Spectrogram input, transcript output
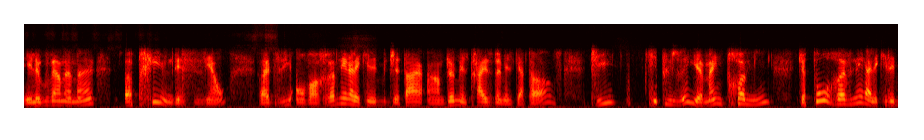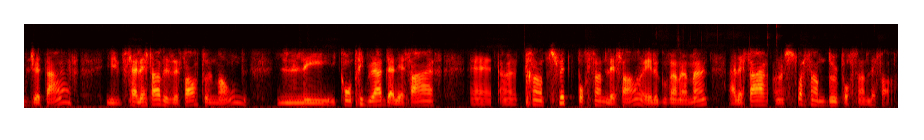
Et le gouvernement a pris une décision, a dit on va revenir à l'équilibre budgétaire en 2013-2014, puis qui plus est, il a même promis que pour revenir à l'équilibre budgétaire, il fallait faire des efforts tout le monde. Les contribuables allaient faire euh, un 38% de l'effort et le gouvernement allait faire un 62% de l'effort.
